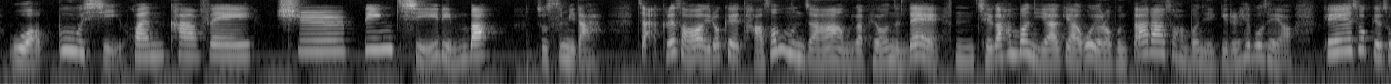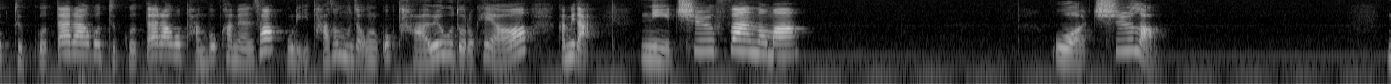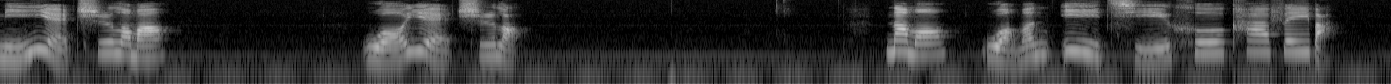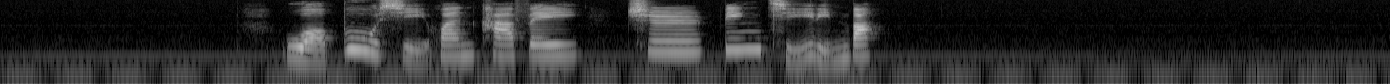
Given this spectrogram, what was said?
我不喜欢咖啡,吃冰淇淋吧. 좋습니다. 자, 그래서 이렇게 다섯 문장 우리가 배웠는데, 음, 제가 한번 이야기하고 여러분 따라서 한번 얘기를 해보세요. 계속 계속 듣고 따라하고 듣고 따라하고 반복하면서 우리 이 다섯 문장 오늘 꼭 다 외우도록 해요. 갑니다. 你吃饭了吗?我吃了. 你也吃了吗？我也吃了。那么我们一起喝咖啡吧。我不喜欢咖啡，吃冰淇淋吧。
